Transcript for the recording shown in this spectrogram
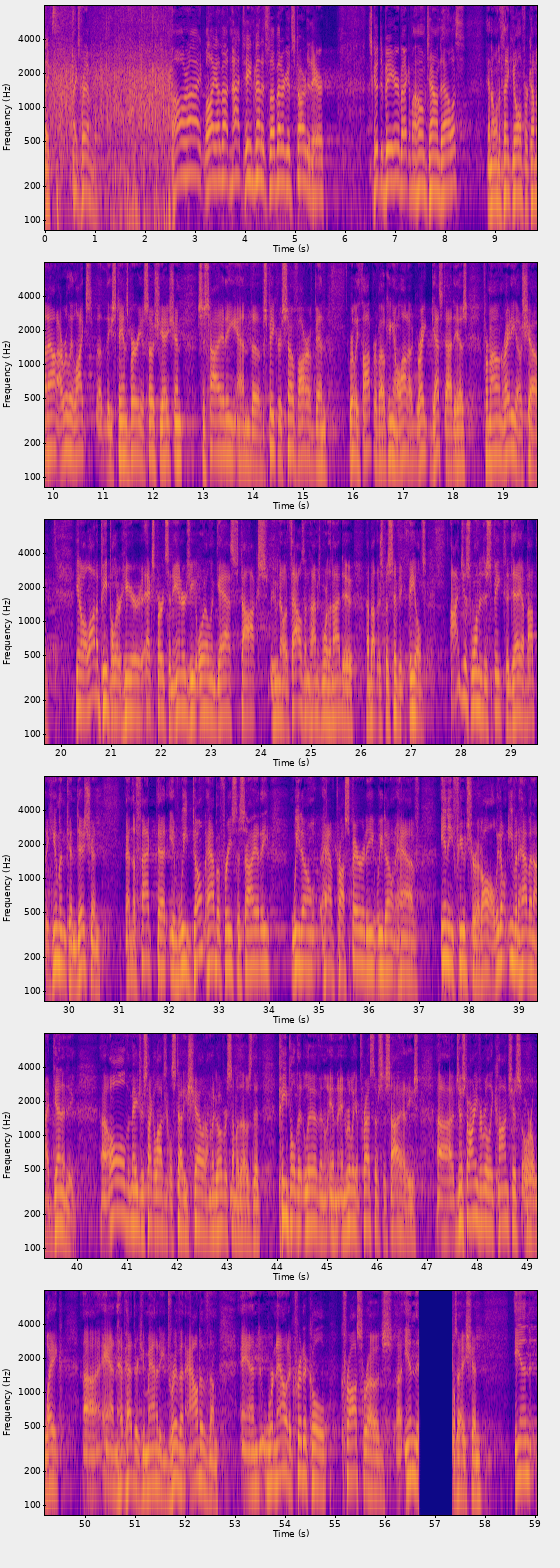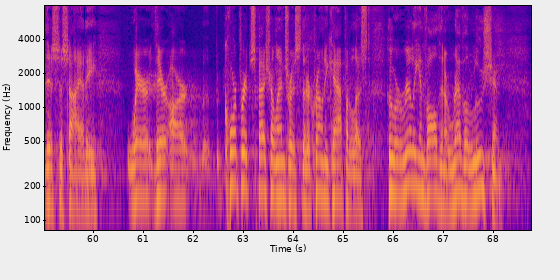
Thanks. Thanks for having me. All right. Well, I got about 19 minutes, so I better get started here. It's good to be here back in my hometown, Dallas. And I want to thank you all for coming out. I really like uh, the Stansberry Association Society, and the speakers so far have been really thought provoking and a lot of great guest ideas for my own radio show. You know, a lot of people are here, experts in energy, oil and gas, stocks, who know a thousand times more than I do about their specific fields. I just wanted to speak today about the human condition and the fact that if we don't have a free society, we don't have prosperity, we don't have any future at all. We don't even have an identity. Uh, all the major psychological studies show, and I'm going to go over some of those, that people that live in, in, in really oppressive societies uh, just aren't even really conscious or awake uh, and have had their humanity driven out of them. And we're now at a critical crossroads uh, in this civilization, in this society, where there are corporate special interests that are crony capitalists who are really involved in a revolution,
